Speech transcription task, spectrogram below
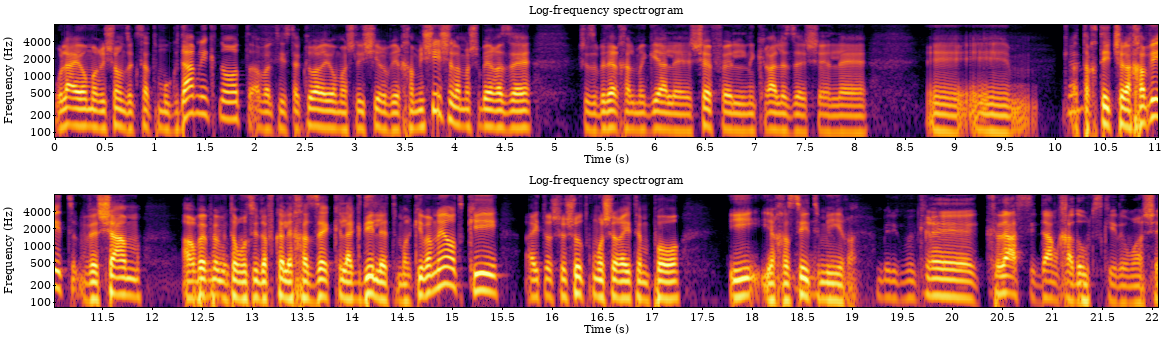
אולי היום הראשון זה קצת מוקדם לקנות, אבל תסתכלו על היום השלישי, רביעי, חמישי של המשבר הזה, כשזה בדרך כלל מגיע לשפל, נקרא לזה, של אה, אה, אה, כן. התחתית של החבית, ושם הרבה פעמים. אתם רוצים דווקא לחזק, להגדיל את מרכיב המניות, כי ההתאוששות, כמו שראיתם פה, היא יחסית מהירה. בדיוק, במקרה קלאסי, דן חלוץ, כאילו, מה שקרה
